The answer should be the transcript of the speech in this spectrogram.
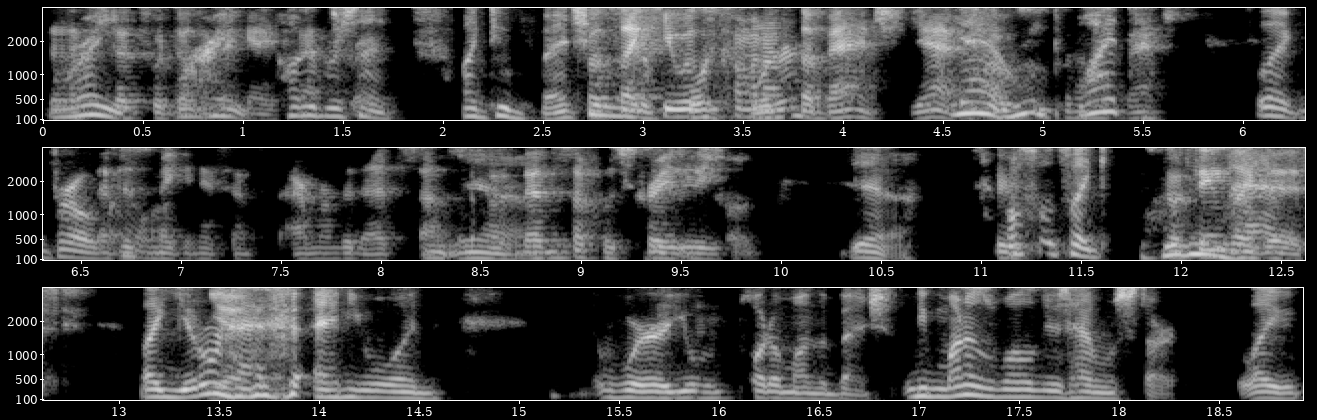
That's, right, that's what doesn't make right, sense. hundred right? percent. Like, dude, bench. So it's like he was coming off the bench. Yeah. Yeah, why was he who- put him on the what? Like, bro, That doesn't make any sense. I remember that stuff. So Yeah, that stuff was crazy. Yeah. Also, it's like so who do you things like have? this. Like, you don't Yeah. have anyone where you Mhm. would put him on the bench. You might as well just have him start. Like,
